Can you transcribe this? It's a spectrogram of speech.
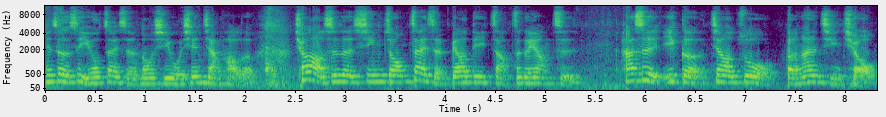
因为这个是以后再审的东西，我先讲好了。邱老师的心中再审标的长这个样子，它是一个叫做本案请求。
